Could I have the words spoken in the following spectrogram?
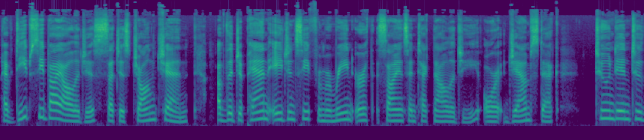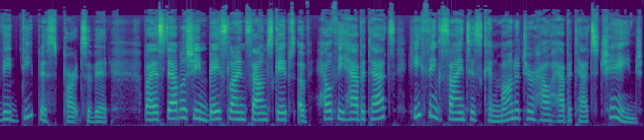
have deep sea biologists such as Chong Chen of the Japan Agency for Marine Earth Science and Technology, or JAMSTEC, tuned into the deepest parts of it. By establishing baseline soundscapes of healthy habitats, he thinks scientists can monitor how habitats change.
